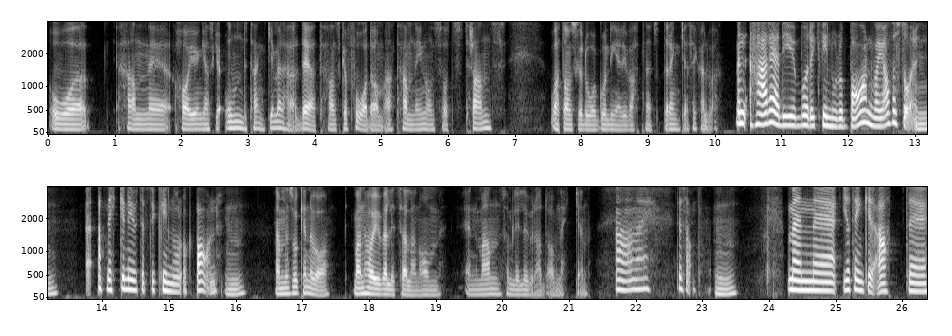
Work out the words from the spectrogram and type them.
Och han eh, har ju en ganska ond tanke med det här. Det är att han ska få dem att hamna i någon sorts trans. Och att de ska då gå ner i vattnet och dränka sig själva. Men här är det ju både kvinnor och barn vad jag förstår. Mm, Att Näcken är ute efter kvinnor och barn. mm. Ja men så kan det vara. Man hör ju väldigt sällan om en man som blir lurad av Näcken. Ja, nej, det är sant. Mm. Men eh, jag tänker att eh,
